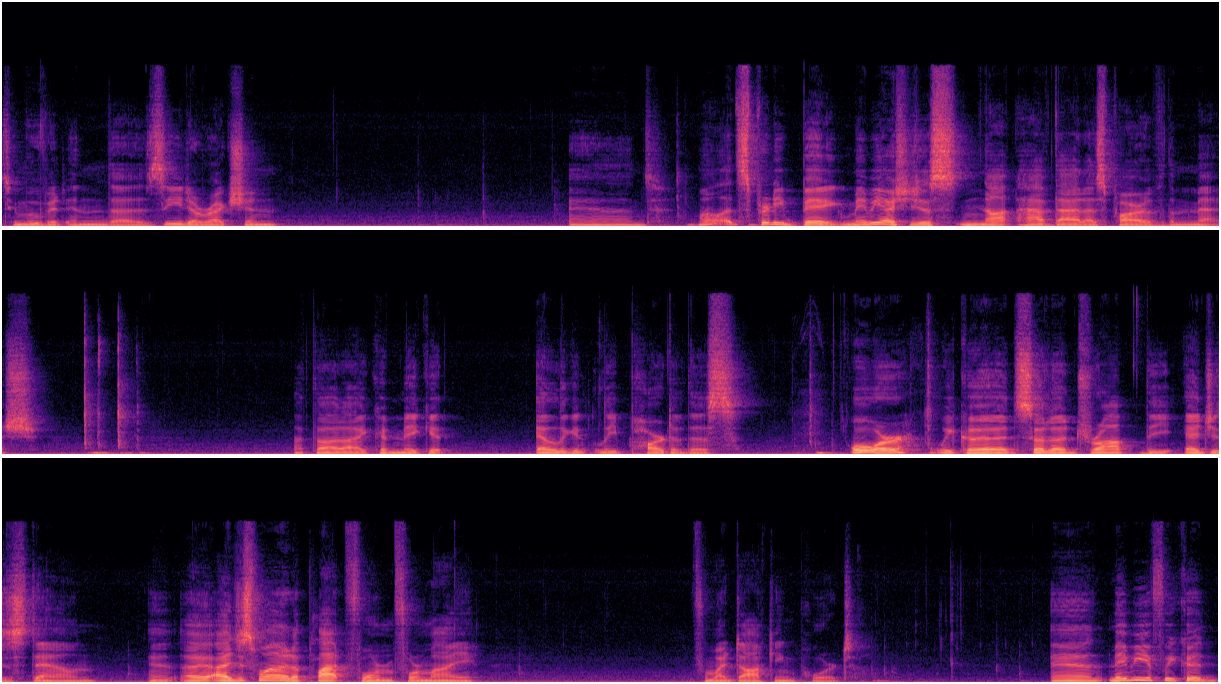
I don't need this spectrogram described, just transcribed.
to move it in the Z direction. And, well, it's pretty big. Maybe I should just not have that as part of the mesh. I thought I could make it elegantly part of this. Or we could sort of drop the edges down. And I, I just wanted a platform for my for my docking port. And maybe if we could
